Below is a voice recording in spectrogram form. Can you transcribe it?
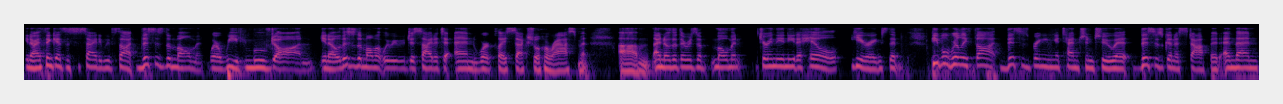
you know, I think as a society we've thought this is the moment where we've moved on. You know, this is the moment where we've decided to end workplace sexual harassment. Um, I know that there was a moment during the Anita Hill hearings that people really thought this is bringing attention to it, this is going to stop it, and then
